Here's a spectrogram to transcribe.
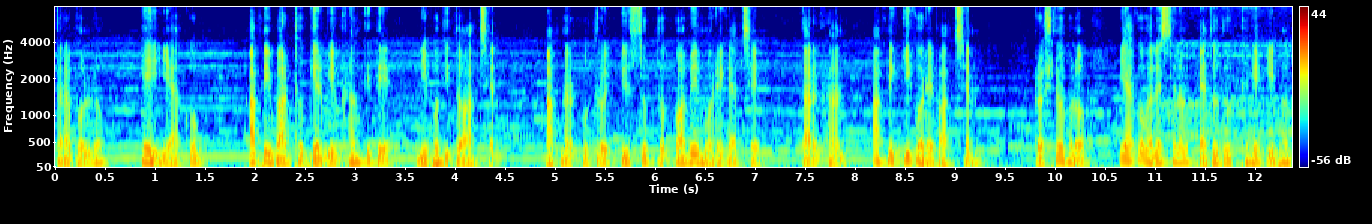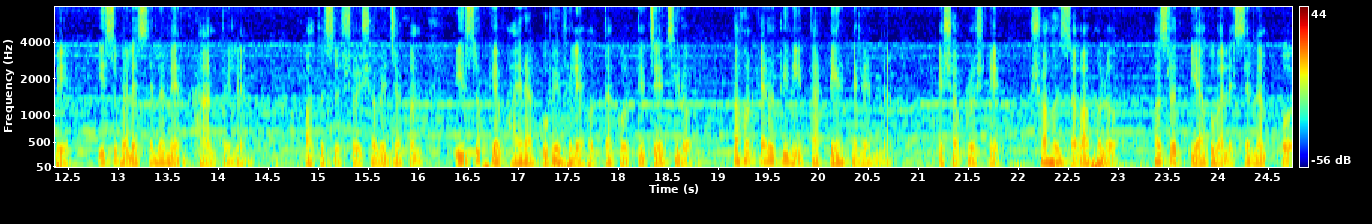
তারা বলল, হে ইয়াকুব, আপনি বার্ধক্যের বিভ্রান্তিতে নিপতিত আছেন। আপনার পুত্র ইউসুফ তো কবে মরে গেছে? তার ঘ্রাণ আপনি কি করে পাচ্ছেন? প্রশ্ন হলো ইয়াকুব আলাইসাল্লাম এত দূর থেকে কীভাবে ইউসুফ আলাইসাল্লামের ঘ্রাণ পেলেন? অথচ শৈশবে যখন ইউসুফকে ভাইরা কূপে ফেলে হত্যা করতে চেয়েছিল, তখন কেন তিনি তা টের পেলেন না? এসব প্রশ্নের সহজ জবাব হলো হজরত ইয়াকুব আলাইসাল্লাম ও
